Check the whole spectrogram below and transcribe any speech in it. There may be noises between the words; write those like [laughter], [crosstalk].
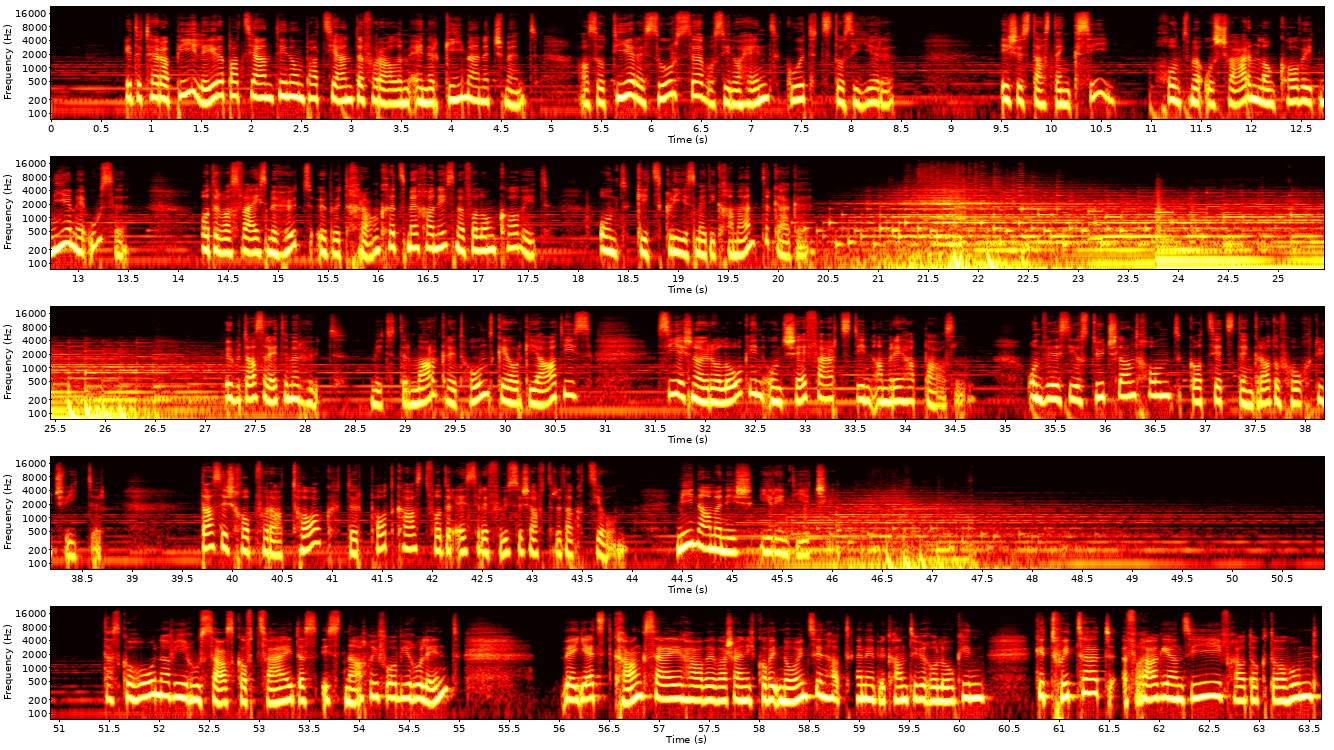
In der Therapie lernen Patientinnen und Patienten vor allem Energiemanagement, also die Ressourcen, die sie noch haben, gut zu dosieren. Ist es das denn gewesen? Kommt man aus schwerem Long-Covid nie mehr raus? Oder was weiß man heute über die Krankheitsmechanismen von Long-Covid? Und gibt es gleich ein Medikament dagegen? Über das reden wir heute mit der Margret Hund-Georgiadis. Sie ist Neurologin und Chefärztin am Rehab Basel. Und weil sie aus Deutschland kommt, geht sie jetzt dann gerade auf Hochdeutsch weiter. Das ist Kopf voran Talk, der Podcast von der SRF Wissenschaftsredaktion. Mein Name ist Irin Dietschi. Das Coronavirus SARS-CoV-2, das ist nach wie vor virulent. Wer jetzt krank sei, habe wahrscheinlich Covid-19, hat eine bekannte Virologin getwittert. Frage an Sie, Frau Dr. Hund.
